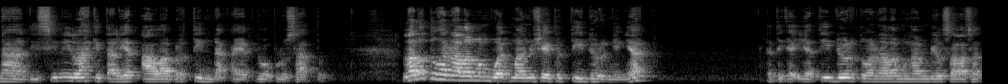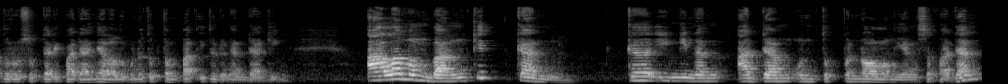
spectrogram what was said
Nah di sinilah kita lihat Allah bertindak ayat 21. Lalu Tuhan Allah membuat manusia itu tidur nyenyak. Ketika ia tidur, Tuhan Allah mengambil salah satu rusuk daripadanya lalu menutup tempat itu dengan daging. Allah membangkitkan keinginan Adam untuk penolong yang sepadan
